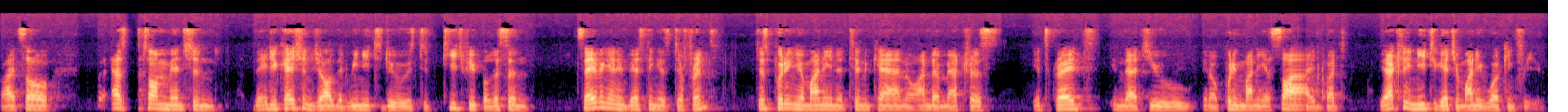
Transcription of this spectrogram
right? So as Tom mentioned, the education job that we need to do is to teach people, listen, saving and investing is different. Just putting your money in a tin can or under a mattress, it's great in that you, you know, putting money aside, but you actually need to get your money working for you.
